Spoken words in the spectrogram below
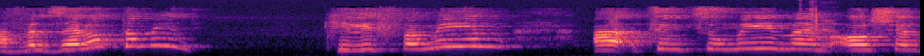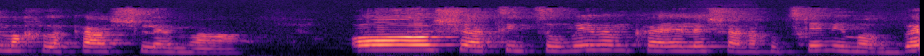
אבל זה לא תמיד, כי לפעמים הצמצומים הם או של מחלקה שלמה, או שהצמצומים הם כאלה שאנחנו צריכים עם הרבה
